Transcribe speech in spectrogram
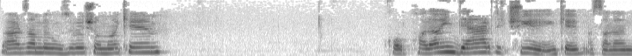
برزم به حضور شما که خب حالا این درد چیه؟ اینکه مثلا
